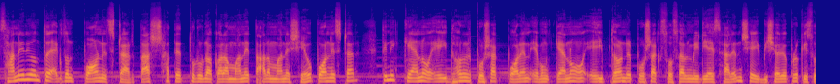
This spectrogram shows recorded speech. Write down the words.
সানি লিওন তো একজন পর্ন স্টার তার সাথে তুলনা করা মানে তার মানে সেও পর্ন স্টার তিনি কেন এই ধরনের পোশাক পরেন এবং কেন এই ধরনের পোশাক সোশ্যাল মিডিয়ায় ছাড়েন সেই বিষয়ের উপর কিছু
